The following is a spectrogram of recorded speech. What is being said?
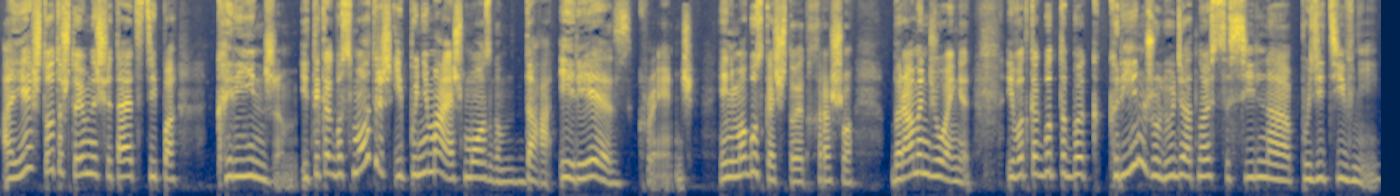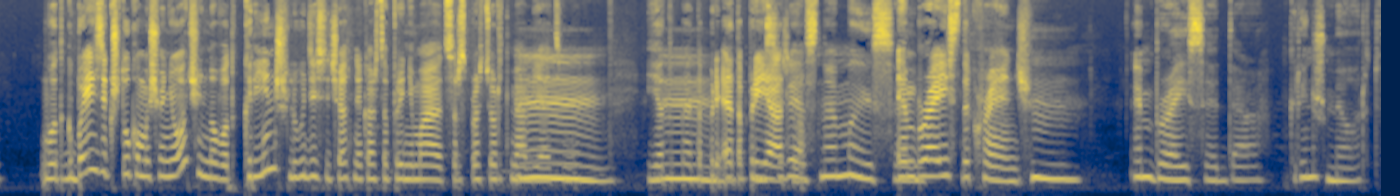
а есть что-то, что именно считается типа кринжем. И ты как бы смотришь и понимаешь мозгом, да, it is cringe. Я не могу сказать, что это хорошо, but I'm enjoying it. И вот как будто бы к кринжу люди относятся сильно позитивней. Вот к бейзик штукам еще не очень, но вот кринж люди сейчас, мне кажется, принимают с распростертыми объятиями. Mm. И это, mm. это, это приятно. Интересная мысль. Embrace the cringe. Mm. Embrace it, да. Кринж мертв.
